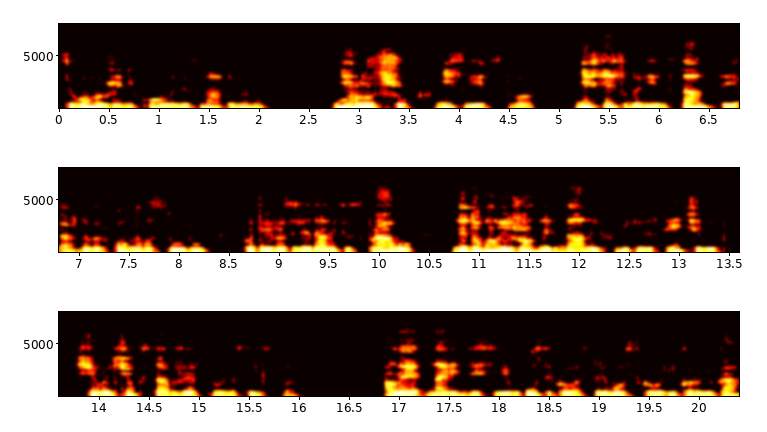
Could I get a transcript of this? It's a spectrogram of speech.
Цього ми вже ніколи не знатимемо. Ні розшук, ні слідство, ні всі судові інстанції аж до Верховного суду, котрі розглядали цю справу, не добули жодних даних, які засвідчили б, що Вальчук став жертвою насильства. Але навіть зі слів Усикова, Стримовського і Королюка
